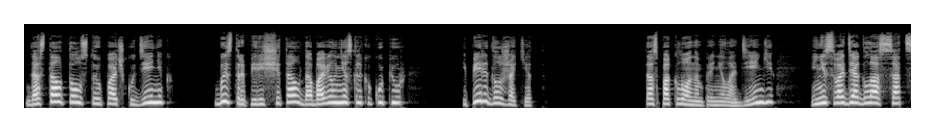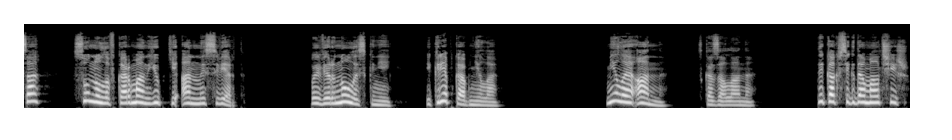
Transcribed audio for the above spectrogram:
достал толстую пачку денег, быстро пересчитал, добавил несколько купюр и передал жакет. Та с поклоном приняла деньги и, не сводя глаз с отца, сунула в карман юбки Анны Сверд, повернулась к ней и крепко обняла. «Милая Анна», — сказала она, — «ты, как всегда, молчишь,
